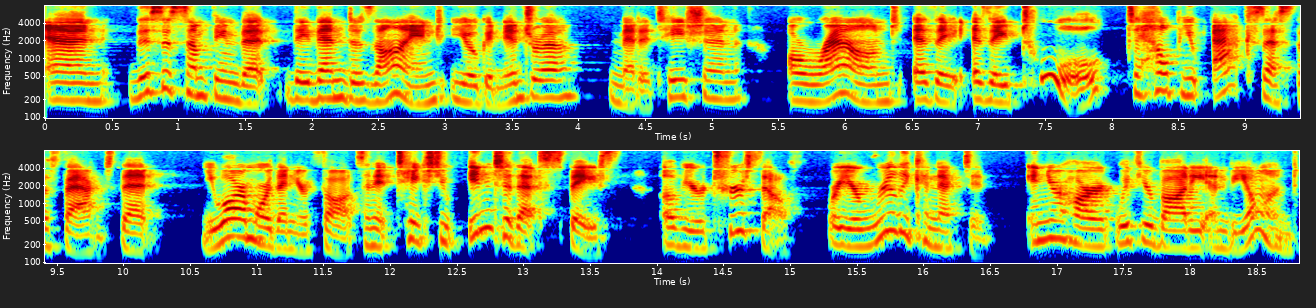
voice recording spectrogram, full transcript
And this is something that they then designed yoga nidra, meditation around as a as a tool to help you access the fact that you are more than your thoughts and it takes you into that space of your true self where you're really connected in your heart with your body and beyond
